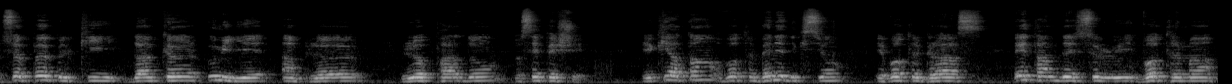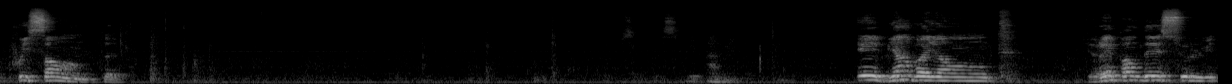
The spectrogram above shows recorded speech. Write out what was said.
Ce peuple qui, d'un cœur humilié, implore le pardon de ses péchés et qui attend votre bénédiction et votre grâce, étendez sur lui votre main puissante. Et bienveillante, répandez sur lui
